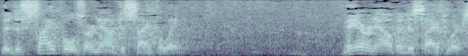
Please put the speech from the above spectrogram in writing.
The disciples are now discipling. They are now the disciplers.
